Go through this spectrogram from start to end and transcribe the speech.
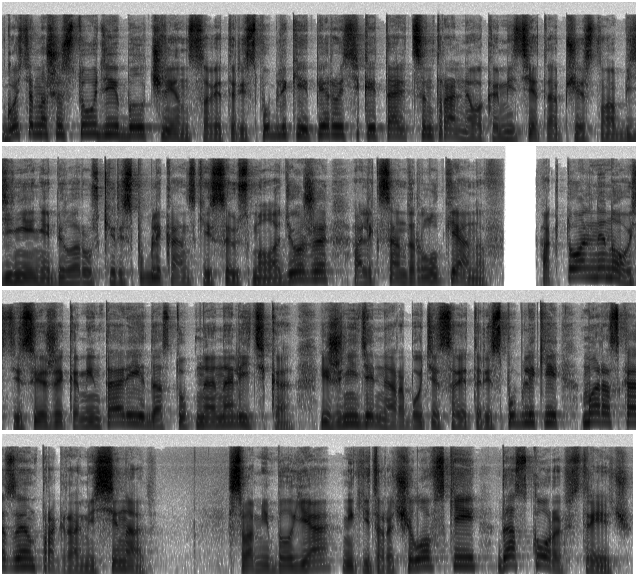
Гостем нашей студии был член Совета Республики, первый секретарь Центрального комитета общественного объединения «Белорусский республиканский союз молодежи» Александр Лукьянов. Актуальные новости, свежие комментарии, доступная аналитика. Еженедельно о работе Совета Республики мы рассказываем в программе «Сенат». С вами был я, Никита Рачеловский. До скорых встреч!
